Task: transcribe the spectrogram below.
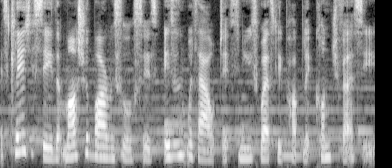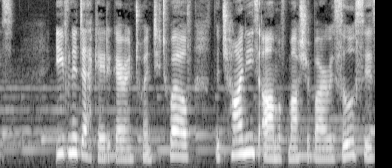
It's clear to see that Marshall Bioresources isn't without its newsworthy public controversies. Even a decade ago in 2012, the Chinese arm of Marshall Bioresources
